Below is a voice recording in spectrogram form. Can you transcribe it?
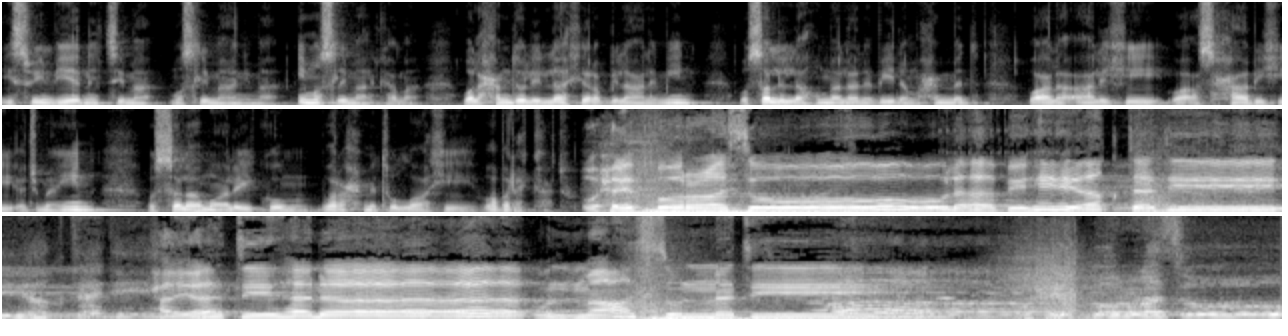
i svim vjernicima, muslimanima i muslimankama. Walhamdulillahi rabbil alamin. وصل اللهم على نبينا محمد وعلى آله وأصحابه أجمعين. والسلام عليكم ورحمة الله وبركاته. أحب الرسول به يقتدي حياتي هناء مع السنة. أحب الرسول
